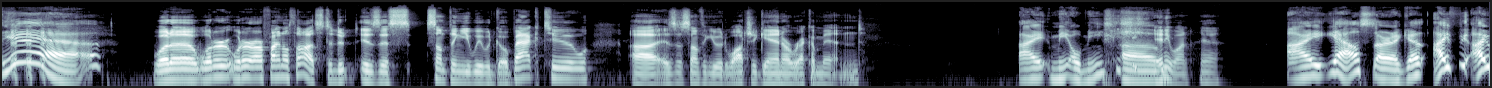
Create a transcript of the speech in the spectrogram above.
yeah What uh what are what are our final thoughts? Did, is this something you we would go back to? Uh, is this something you would watch again or recommend? I me oh me um, Anyone? Yeah. I yeah, I'll start. I guess I fe- I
